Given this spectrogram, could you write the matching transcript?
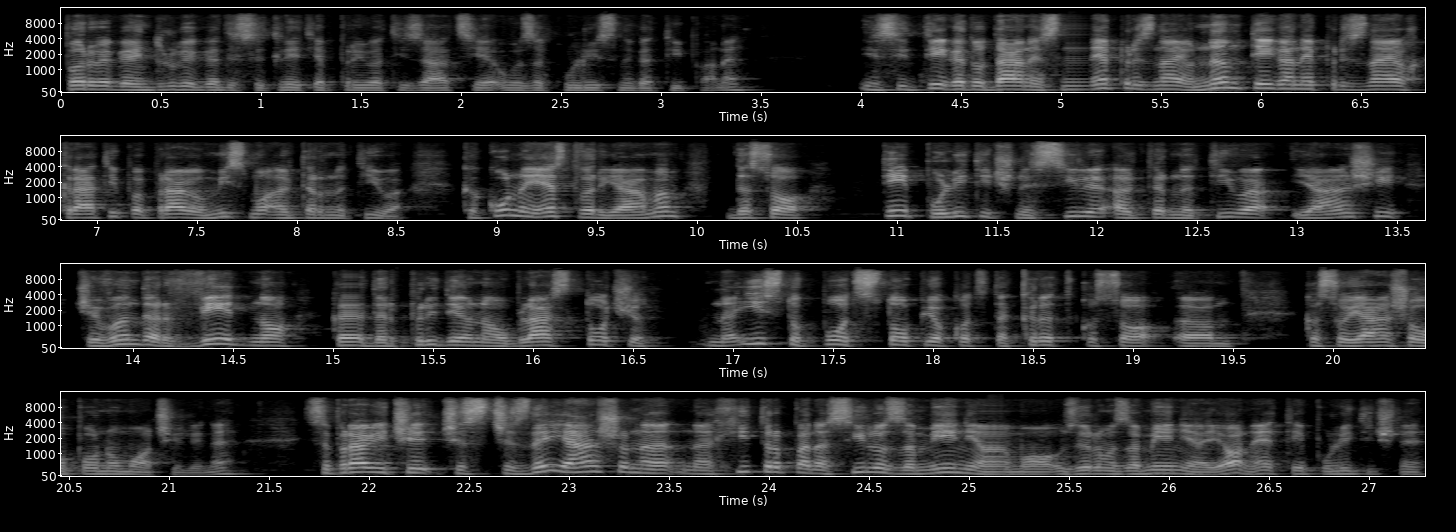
prvega in drugega desetletja privatizacije v zakulisnega tipa. Ne? In si tega do danes ne priznajo, nam tega ne priznajo, hkrati pa pravijo, mi smo alternativa. Kako naj jaz verjamem, da so te politične sile alternativa Janši, če vendar vedno, kadar pridejo na oblast, točijo na isto pot, stopijo kot takrat, ko so, um, ko so Janša upolnomočili. Ne? Se pravi, če, če, če zdaj Janšo na, na hitro pa na silo zamenjamo, oziroma zamenjajo ne, te politične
